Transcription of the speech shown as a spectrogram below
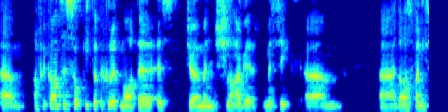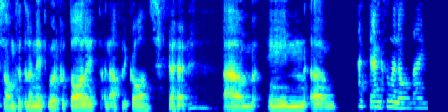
Um Afrikaanse sokkie tot 'n groot mate is German slager musiek. Um uh daar's van die songs wat hulle net oor vertaal het in Afrikaans. um en um Ek drink sommer nog wyn.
